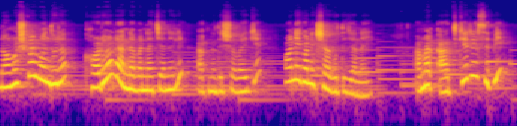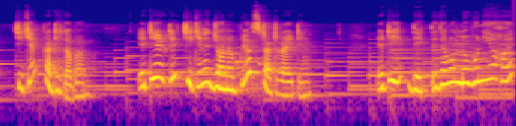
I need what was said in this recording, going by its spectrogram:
নমস্কার বন্ধুরা, ঘরোয়া রান্নাবান্না চ্যানেলে আপনাদের সবাইকে অনেক অনেক স্বাগত জানাই। আমার আজকের রেসিপি চিকেন কাঠি কাবাব। এটি একটি চিকেনের জনপ্রিয় স্টার্টার আইটেম এটি দেখতে যেমন লোভনীয় হয়,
